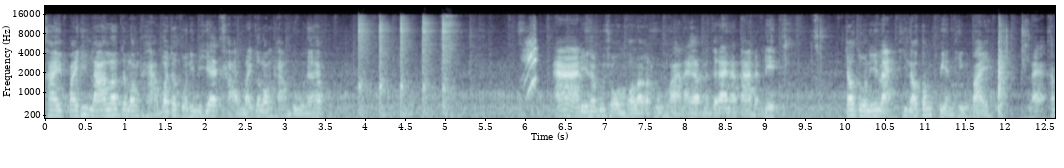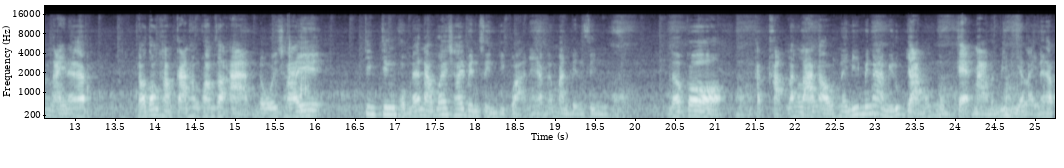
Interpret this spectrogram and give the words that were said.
ใครไปที่ร้านแล้วจะลองถามว่าเจ้าตัวนี้มีแยกขายไหมก็ลองถามดูนะครับอ่านี่ท่านผู้ชมพอเรากระทุ้งมานะครับ มันจะได้หน้าตาแบบนี้ เจ้าตัวนี้แหละที่เราต้องเปลี่ยนทิ้งไป และข้างในนะครับ เราต้องทำการทำความสะอาดโดยใช้ จริง ๆ ผมแนะนำว่าให้ใช้เบนซินดีกว่านะครับน้ำมันเบนซิน แล้วก็ขัดขัดๆล้างๆเอา ในนี้ไม่น่ามีลูกยางมั้งผมแกะมามันไม่มีอะไรนะครับ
